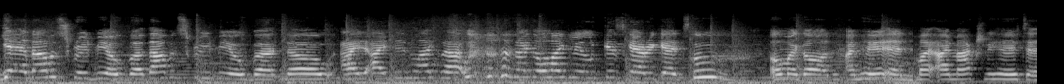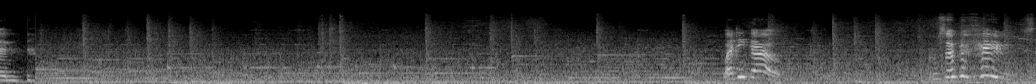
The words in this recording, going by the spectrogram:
Yeah, that one screwed me over. That one screwed me over. No, I, I didn't like that one. I don't like little kids, scary kids. Oh my god, I'm hurting. My, I'm actually hurting. Where'd he go? I'm so confused.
